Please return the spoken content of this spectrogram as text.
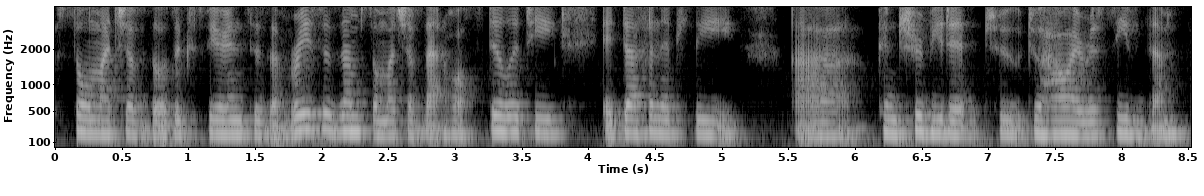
so much of those experiences of racism, so much of that hostility. It definitely uh, contributed to, to how I received them.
